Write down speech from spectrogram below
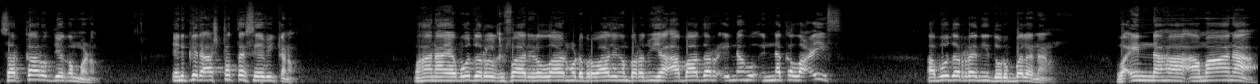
സർക്കാർ ഉദ്യോഗം വേണം. എനിക്ക് രാഷ്ട്രത്തെ സേവിക്കണം. മഹാനായ അബൂദർ അൽ ഖിഫാർ അള്ളാഹിനോട് പ്രവാചകൻ പറഞ്ഞു യാ അബാദർ ഇന്നഹു ഇന്നക്ക ലൈഫ് അബൂദറെ നീ ദുർബലനാണ്. വ ഇന്നഹ അമാന.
